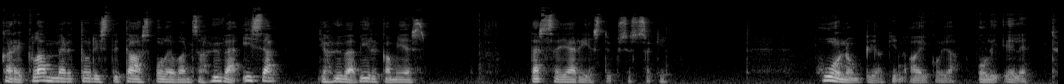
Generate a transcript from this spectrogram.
Kari Klammer todisti taas olevansa hyvä isä ja hyvä virkamies. Tässä järjestyksessäkin. Huonompiakin aikoja oli eletty.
